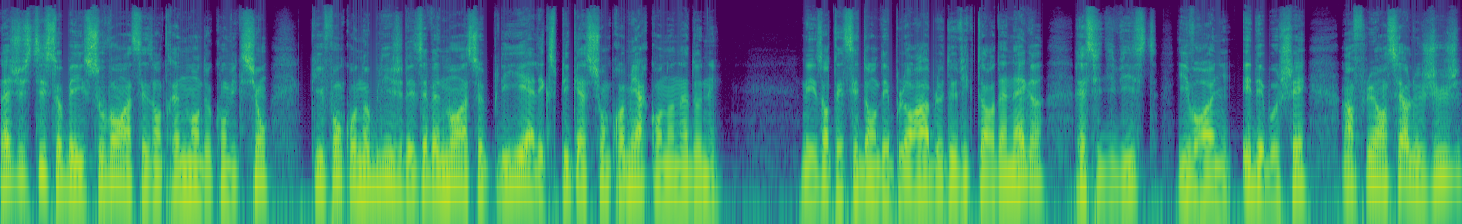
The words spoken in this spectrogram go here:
La justice obéit souvent à ces entraînements de conviction qui font qu'on oblige les événements à se plier à l'explication première qu'on en a donnée. Les antécédents déplorables de Victor Danègre, récidiviste, ivrogne et débauché, influencèrent le juge,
